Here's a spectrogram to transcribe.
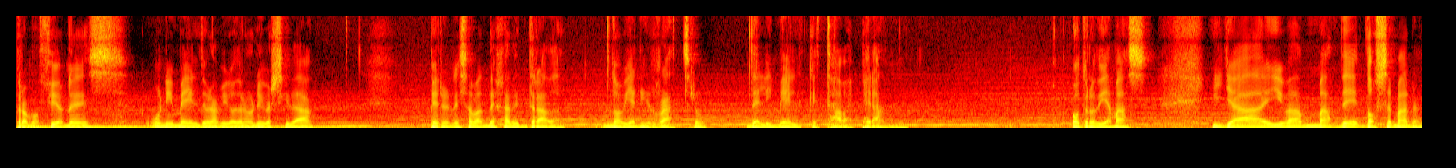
promociones, un email de un amigo de la universidad, pero en esa bandeja de entrada no había ni rastro del email que estaba esperando. Otro día más, y ya iba más de dos semanas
